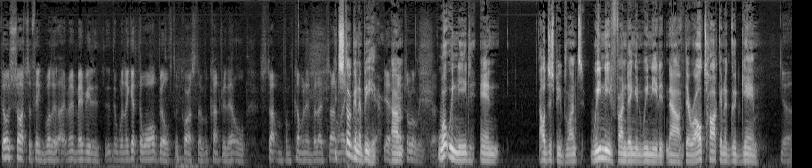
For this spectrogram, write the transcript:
those sorts of things. Whether I mean, maybe when they get the wall built across the country, that will stop them from coming in. But it's, It's still going to be here. Yes, Um, absolutely. Uh, What we need, and I'll just be blunt, we need funding and we need it now. They're all talking a good game. Yeah.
